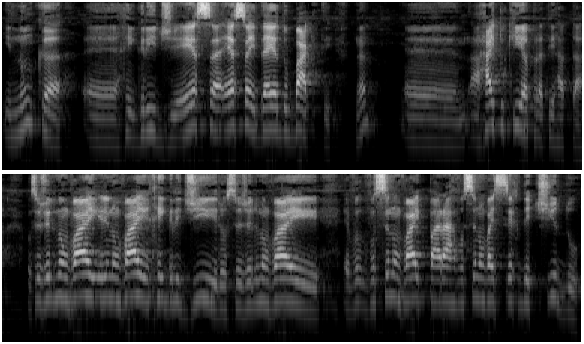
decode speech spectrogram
e nunca é, regride. Essa essa é a ideia do Bhakti, né? É, a Haitukia Pratihata. Ou seja, ele não vai ele não vai regredir, ou seja, ele não vai é, você não vai parar, você não vai ser detido.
